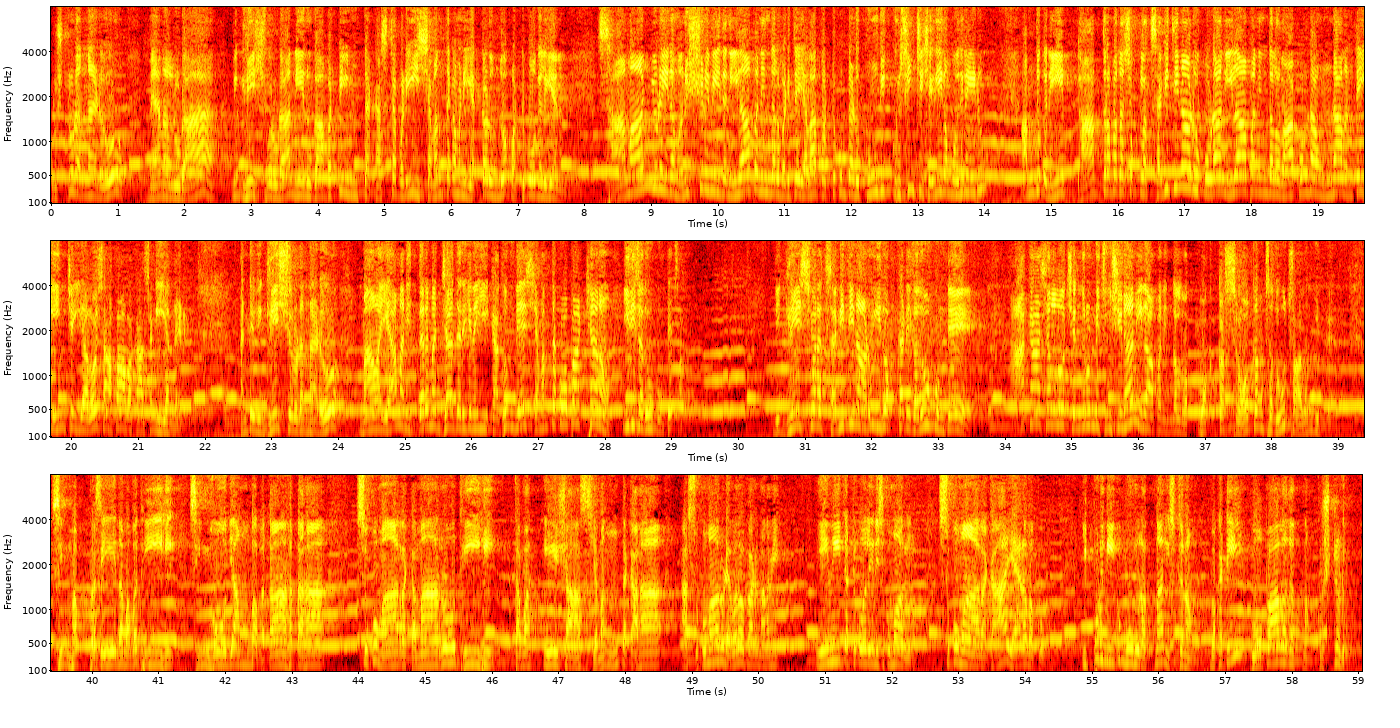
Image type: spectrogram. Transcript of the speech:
కృష్ణుడు అన్నాడు మేనల్లుడా విఘ్నేశ్వరుడా నేను కాబట్టి ఇంత కష్టపడి ఈ శమంతకమణి ఎక్కడుందో పట్టుకోగలిగాను. సామాన్యుడైన మనుష్యుడి మీద నీలాప నిందలు పడితే ఎలా తట్టుకుంటాడు? కుంగి కృషించి శరీరం వదిలేయడు. అందుకని భాద్రపద శుక్ల చవితి నాడు కూడా నీలాప నిందలు రాకుండా ఉండాలంటే ఏం చెయ్యాలో శాపావకాశం ఇయ్యన్నాడు. అంటే విఘ్నేశ్వరుడు అన్నాడు మామయ్య మన ఇద్దరి మధ్య జరిగిన ఈ కథ ఉందే శమంతకోపాఖ్యానం ఇది చదువుకుంటే చాలు. విఘ్నేశ్వర చవితి నాడు ఇదొక్కటి చదువుకుంటే ఆకాశంలో చంద్రుణ్ణి చూసినా నీలాప నిందలు ఒక్క శ్లోకం చదువు చాలని చెప్పారు. సింహ ప్రసేనమవధీ సింహోజాంబవతాహత సుకుమార కమారోధీ తవ ఏషాస్యమంతక ఆ సుకుమారుడు ఎవరో కాడు మనమే. ఏమీ తట్టుకోలేని సుకుమారులు. సుకుమారక ఏడవకు. ఇప్పుడు నీకు మూడు రత్నాలు ఇస్తున్నాం. ఒకటి గోపాలరత్నం కృష్ణుడు.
